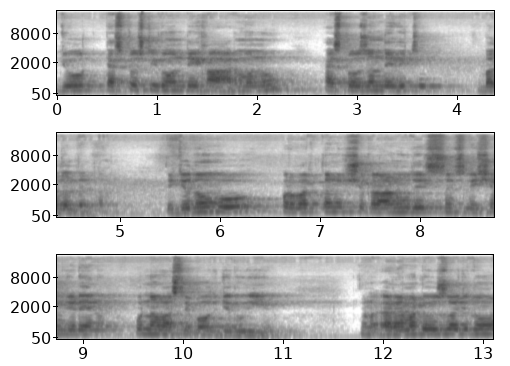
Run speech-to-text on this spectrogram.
ਜੋ ਟੈਸਟੋਸਟੀਰੋਨ ਦੇ ਹਾਰਮੋਨ ਨੂੰ ਐਸਟ੍ਰੋਜਨ ਦੇ ਵਿੱਚ ਬਦਲ ਦਿੰਦਾ। ਤੇ ਜਦੋਂ ਉਹ ਪਰਿਵਰਤਨ ਸ਼ੁਕਰਾਣੂ ਦੇ ਸੰਸਲੇਸ਼ਨ ਜਿਹੜੇ ਹਨ, ਉਹਨਾਂ ਵਾਸਤੇ ਬਹੁਤ ਜ਼ਰੂਰੀ ਹੈ। ਹੁਣ ਐਰਾਮਾਟੋਜ਼ ਦਾ ਜਦੋਂ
